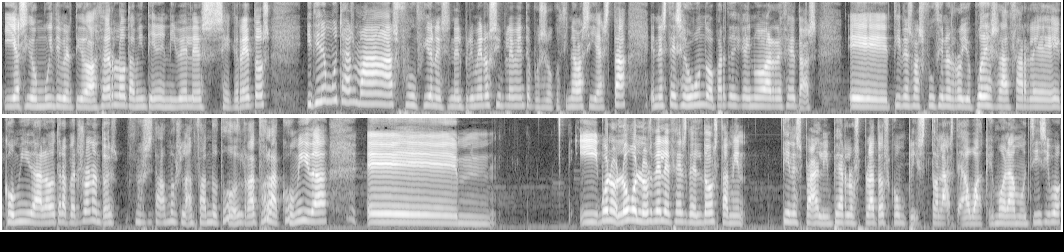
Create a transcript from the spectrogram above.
y ha sido muy divertido hacerlo, también tiene niveles secretos y tiene muchas más funciones. En el primero simplemente, pues eso, cocinabas y ya está. En este segundo, aparte de que hay nuevas recetas, eh, tienes más funciones rollo. Puedes lanzarle comida a la otra persona. Entonces nos estábamos lanzando todo el rato la comida. Eh, y bueno, luego los DLCs del 2 también tienes para limpiar los platos con pistolas de agua, que mola muchísimo.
